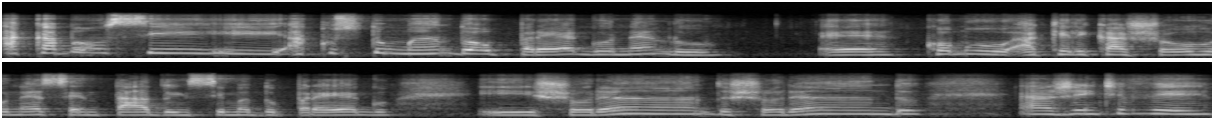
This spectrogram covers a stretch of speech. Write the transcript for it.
acabam se acostumando ao prego, né, Lu? É como aquele cachorro, né, sentado em cima do prego e chorando, chorando. A gente vê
